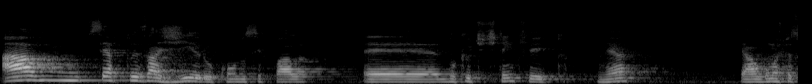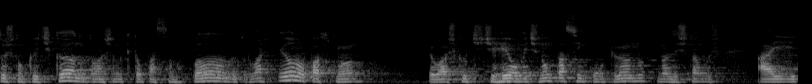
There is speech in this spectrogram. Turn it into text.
há um certo exagero quando se fala é, do que o Tite tem feito, né? É, algumas pessoas estão criticando, estão achando que estão passando pano tudo mais. Eu não passo pano. Eu acho que o Tite realmente não está se encontrando. Nós estamos aí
